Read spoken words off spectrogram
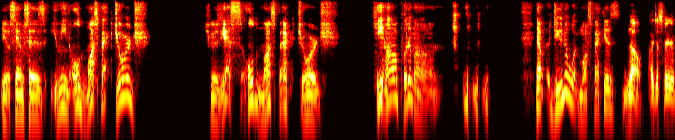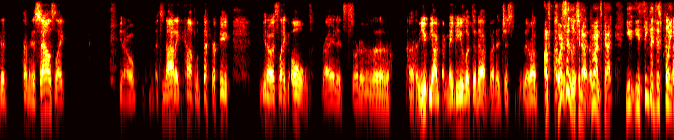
you know, Sam says, you mean old Mossback George? She goes, yes, old Mossback George. Hee haw, put him on. now, do you know what Mossback is? No, I just figured it. I mean, it sounds like, you know, it's not a complimentary. You know, it's like old, right? It's sort of. Uh, uh, you yeah, maybe you looked it up, but it just. Of course, I looked it up. Come on, Scott. You you think at this point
